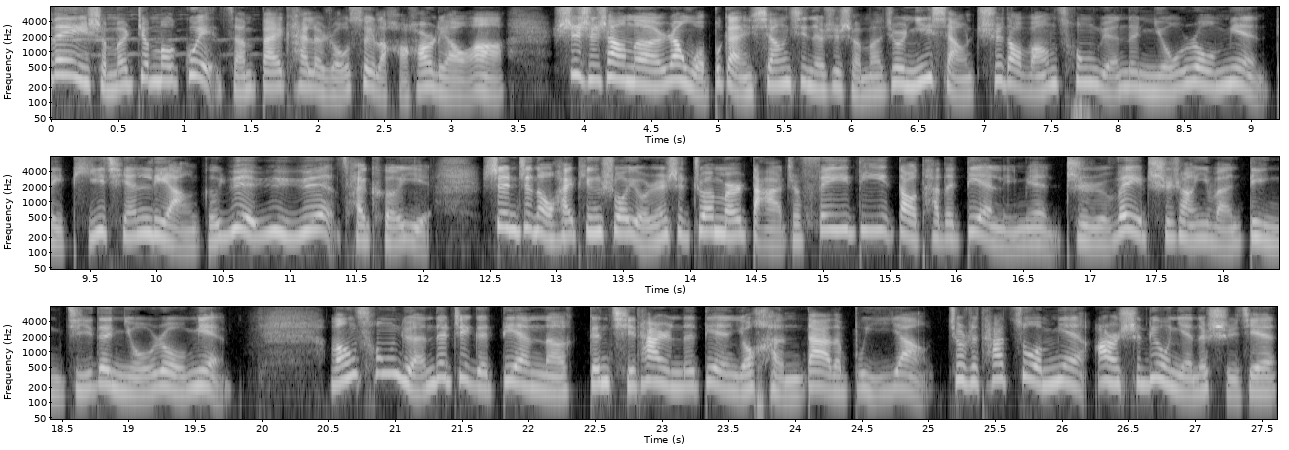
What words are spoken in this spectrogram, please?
为什么这么贵？咱掰开了揉碎了好好聊啊！事实上呢，让我不敢相信的是什么？就是你想吃到王聪元的牛肉面，得提前两个月预约才可以。甚至呢，我还听说有人是专门打着飞的到他的店里面，只为吃上一碗顶级的牛肉面。王聪元的这个店呢，跟其他人的店有很大的不一样，就是他做面二十六年的时间，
